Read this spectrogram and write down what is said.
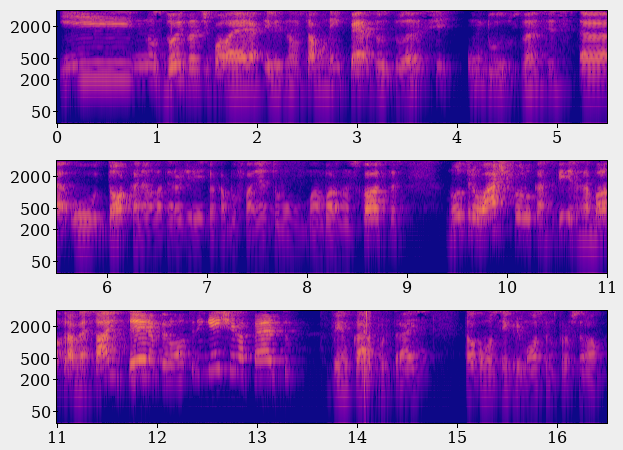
E nos dois lances de bola aérea, eles não estavam nem perto do lance. Um dos lances, uh, o Doca, né, o lateral direito, acabou falhando, tomou uma bola nas costas. No outro, eu acho que foi o Lucas Pires, a bola atravessa a área inteira pelo alto, ninguém chega perto. Vem o cara por trás, tal como eu sempre mostro no profissional.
